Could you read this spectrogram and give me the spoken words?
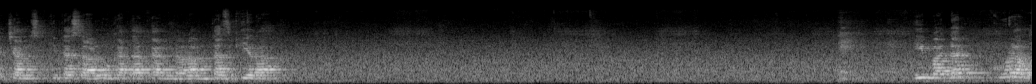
Macam kita selalu katakan dalam tazkirah ibadat kurang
